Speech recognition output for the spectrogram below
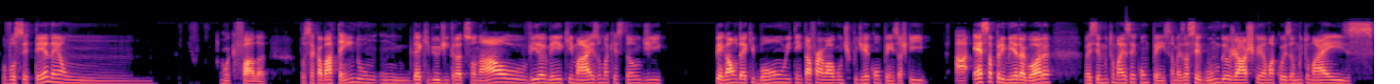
você ter, né, um. Como é que fala? Você acabar tendo um, um, deck building tradicional vira meio que mais uma questão de pegar um deck bom e tentar farmar algum tipo de recompensa. Acho que a, essa primeira agora vai ser muito mais recompensa, mas a segunda eu já acho que é uma coisa muito mais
